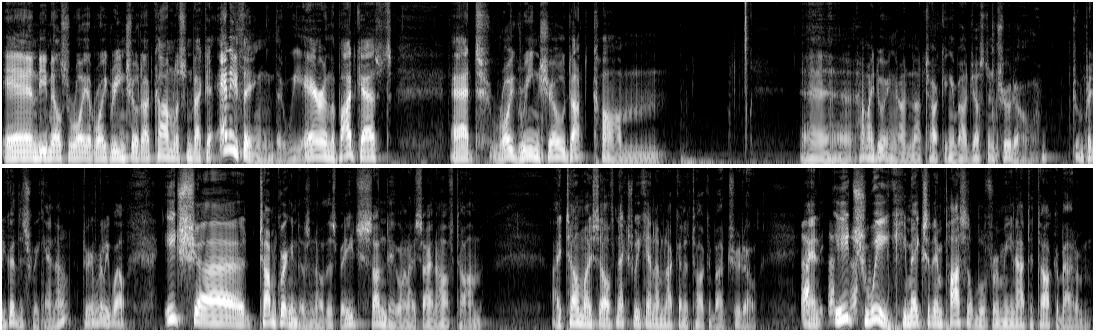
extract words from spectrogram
And emails to roy at roygreenshow.com. Listen back to anything that we air in the podcasts at roygreenshow.com. Uh, how am I doing on not talking about Justin Trudeau? Doing pretty good this weekend, huh? Doing really well. Each, uh, Tom Quiggin doesn't know this, but each Sunday when I sign off, Tom, I tell myself next weekend I'm not going to talk about Trudeau. And each week he makes it impossible for me not to talk about him.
